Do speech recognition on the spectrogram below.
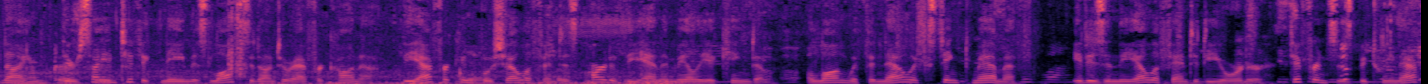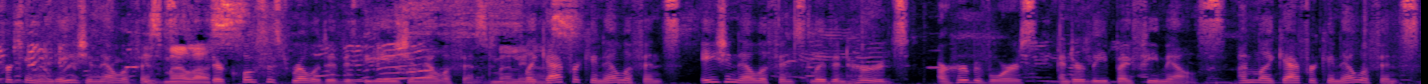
9. Their scientific name is Loxodonta africana. The African bush elephant is part of the Animalia kingdom. Along with the now extinct mammoth, it is in the Elephantidae order. Differences between African and Asian elephants. Their closest relative is the Asian elephant. Like African elephants, Asian elephants live in herds, are herbivores, and are led by females. Unlike African elephants,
